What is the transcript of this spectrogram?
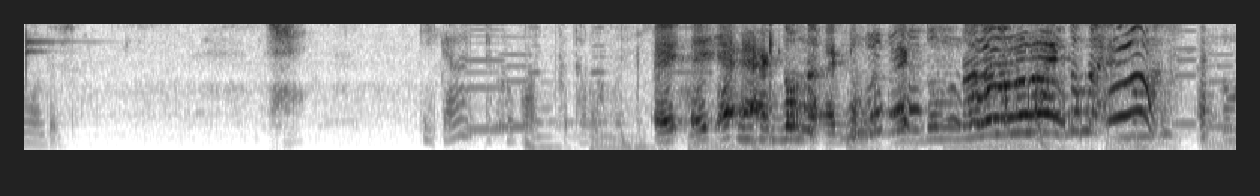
আমাদের। এটাও একটা খুব অদ্ভুত অনুভূতি। একদম না একদম একদম না না না না একদম না একদম।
